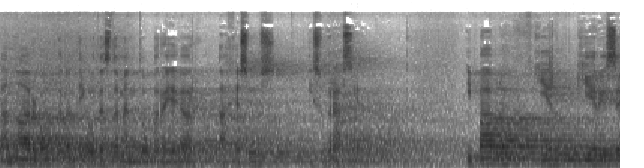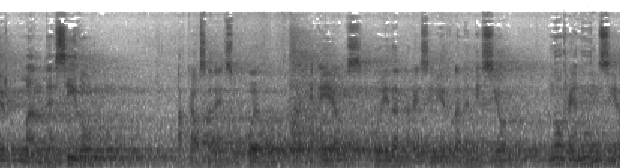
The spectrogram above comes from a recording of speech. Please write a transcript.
tan largo del Antiguo Testamento para llegar a Jesús y su gracia. Y Pablo, quien quiere ser maldecido a causa de su pueblo, para que ellos puedan recibir la bendición, no renuncia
